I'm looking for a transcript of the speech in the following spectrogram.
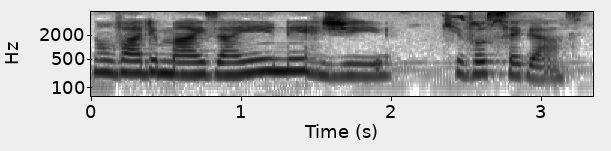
não vale mais a energia que você gasta.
